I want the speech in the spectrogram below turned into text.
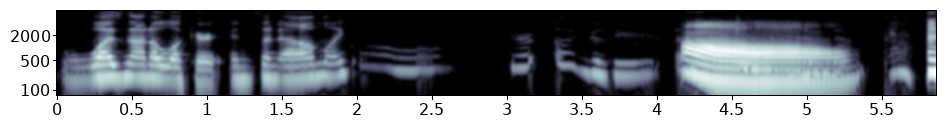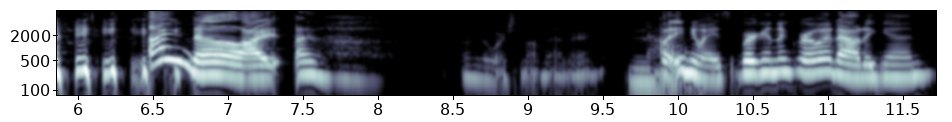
was not a looker, and so now I'm like, oh, you're ugly. oh. I know. I, I I'm the worst mom ever. no. But anyways, we're gonna grow it out again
